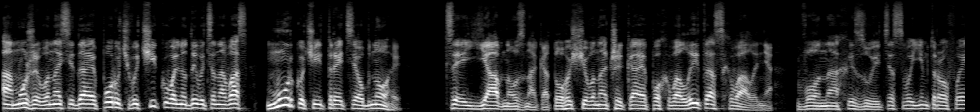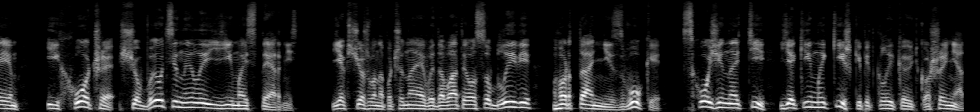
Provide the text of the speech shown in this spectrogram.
А може, вона сідає поруч, вичікувально дивиться на вас, муркоче й треться об ноги. Це явна ознака того, що вона чекає похвали та схвалення. Вона хизується своїм трофеєм і хоче, щоб ви оцінили її майстерність. Якщо ж вона починає видавати особливі гортанні звуки, схожі на ті, якими кішки підкликають кошенят,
